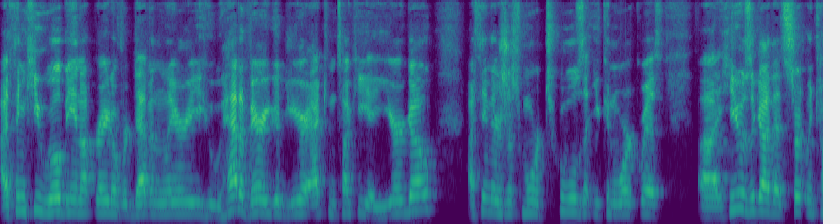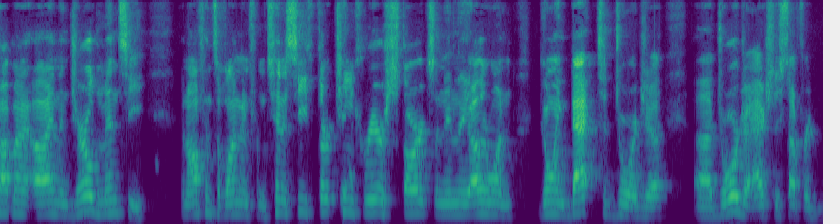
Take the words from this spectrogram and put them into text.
I think he will be an upgrade over Devin Leary, who had a very good year at Kentucky a year ago. I think there's just more tools that you can work with. Uh, he was a guy that certainly caught my eye. And then Gerald Mincey, an offensive lineman from Tennessee, 13 career starts. And then the other one going back to Georgia. Uh, Georgia actually suffered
